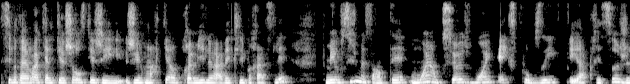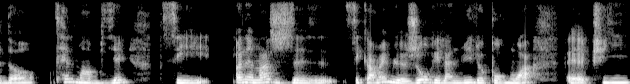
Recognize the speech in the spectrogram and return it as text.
c'est vraiment quelque chose que j'ai remarqué en premier là, avec les bracelets. Mais aussi, je me sentais moins anxieuse, moins explosive. Et après ça, je dors tellement bien. C'est honnêtement, c'est quand même le jour et la nuit là, pour moi. Euh, puis,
